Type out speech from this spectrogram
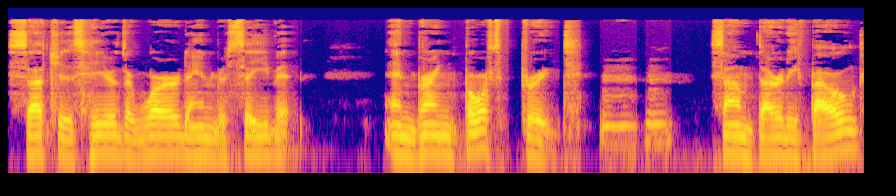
such as hear the word and receive it, and bring forth fruit, Mm-hmm. some thirtyfold,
